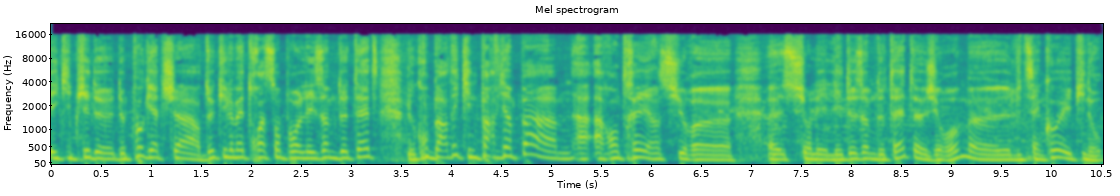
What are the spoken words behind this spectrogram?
équipier de, de Pogacar. 2 km 300 pour les hommes de tête. Le groupe Bardet qui ne parvient pas à, à- à rentrer hein, sur, euh, euh, sur les, les deux hommes de tête, euh, Jérôme, euh, Lutsenko et Pinot.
